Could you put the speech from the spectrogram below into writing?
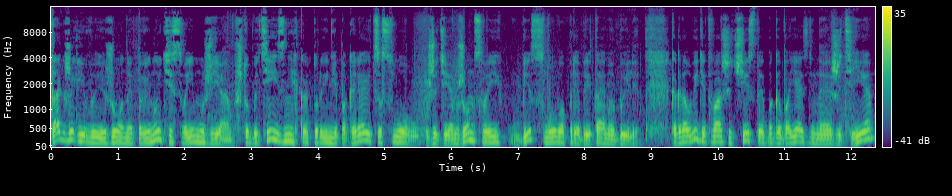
Также и вы, жены, повинуйтесь своим мужьям, чтобы те из них, которые не покоряются слову, житием жен своих без слова приобретаемы были. Когда увидят ваше чистое богобоязненное житие,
